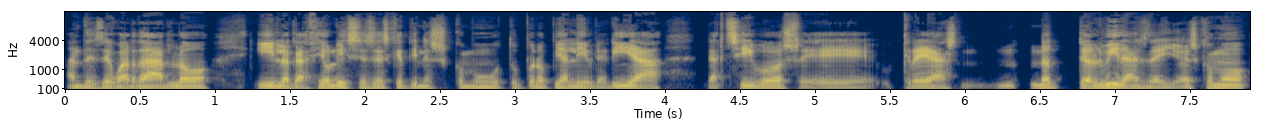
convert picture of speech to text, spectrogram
antes de guardarlo, y lo que hacía Ulises es que tienes como tu propia librería de archivos, eh, creas, no te olvidas de ello, es como,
